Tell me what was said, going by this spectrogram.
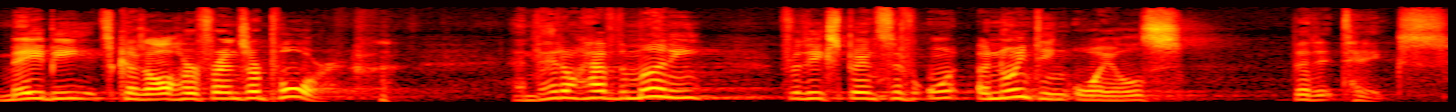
Maybe it's because all her friends are poor and they don't have the money for the expensive anointing oils that it takes.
